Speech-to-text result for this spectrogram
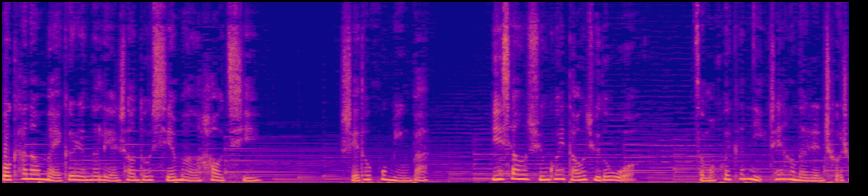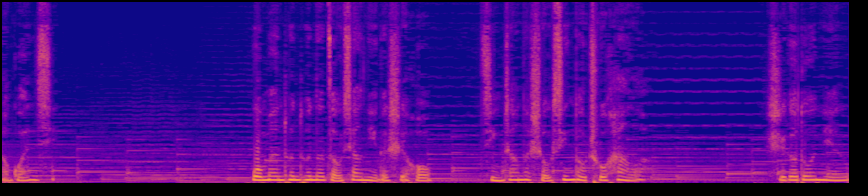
我看到每个人的脸上都写满了好奇，谁都不明白，一向循规蹈矩的我。怎么会跟你这样的人扯上关系？我慢吞吞地走向你的时候，紧张的手心都出汗了。时隔多年，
